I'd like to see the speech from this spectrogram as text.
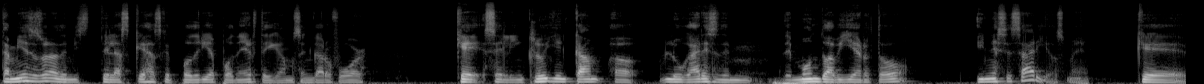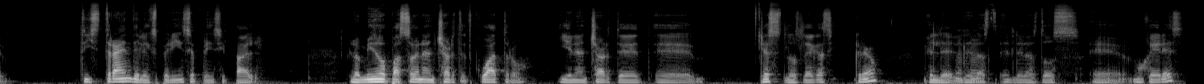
también esa es una de, mis, de las quejas que podría ponerte, digamos, en God of War. Que se le incluyen uh, lugares de, de, mundo abierto innecesarios, que distraen de la experiencia principal. Lo mismo pasó en Uncharted 4 y en Uncharted, eh, ¿qué es? Los Legacy, creo. El de, las, dos eh, mujeres.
